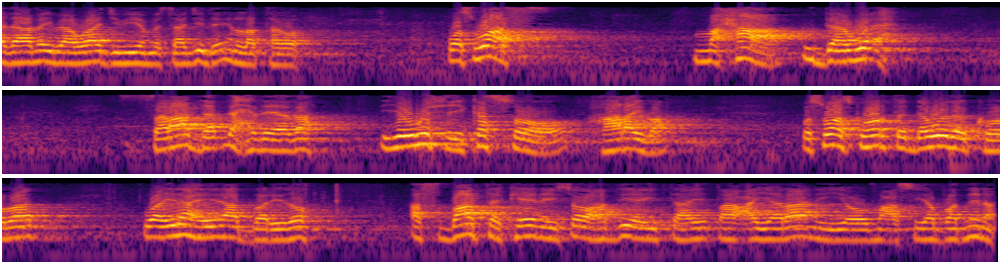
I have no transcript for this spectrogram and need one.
aadaamay baa waajib iyo masaajida in la tago. Waswaas maxaa u daawo ah? Salaada dhexdeeda iyo wixii ka soo harayba waswaasku horta dawada koobaad waa ilaahay inaad barido asbaabta keenaysa oo haddii ay tahay taaco yaraan iyo macsiyo badnina.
